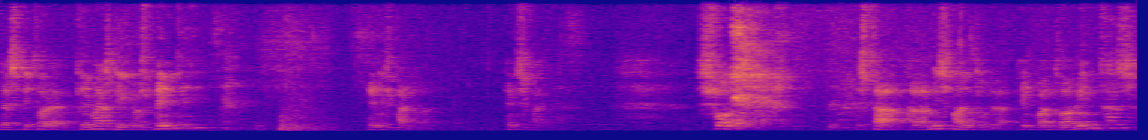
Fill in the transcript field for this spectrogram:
la escritora que más libros vende en español, en España. Solo está a la misma altura en cuanto a ventas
